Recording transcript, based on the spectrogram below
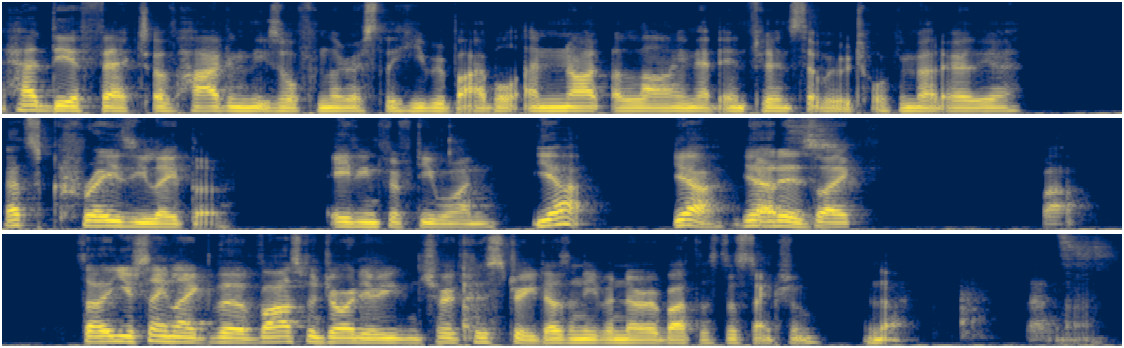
had the effect of hiding these off from the rest of the Hebrew Bible and not allowing that influence that we were talking about earlier. That's crazy late though. 1851. Yeah, yeah, yeah. That's it is like wow. So you're saying like the vast majority of even church history doesn't even know about this distinction. no. That's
